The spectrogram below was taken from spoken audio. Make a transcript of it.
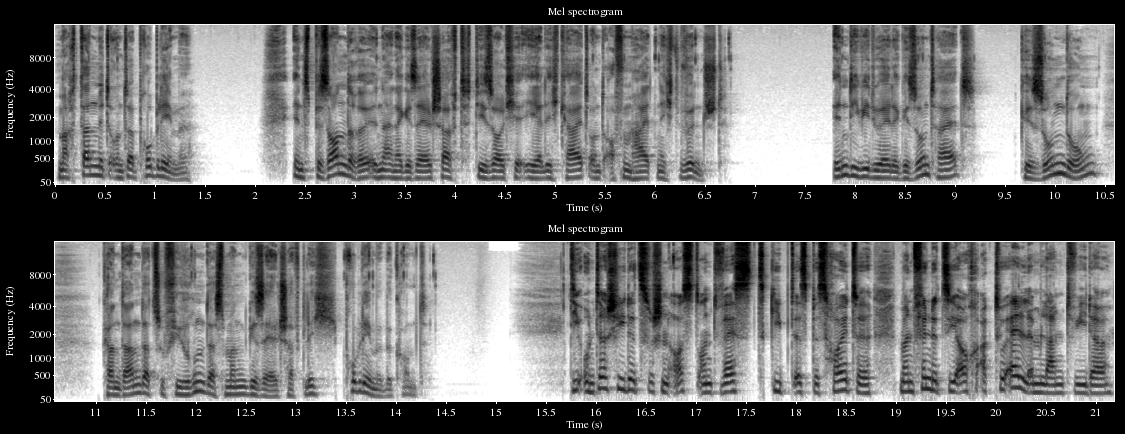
macht dann mitunter Probleme. Insbesondere in einer Gesellschaft, die solche Ehrlichkeit und Offenheit nicht wünscht. Individuelle Gesundheit, Gesundung, kann dann dazu führen, dass man gesellschaftlich Probleme bekommt. Die Unterschiede zwischen Ost und West gibt es bis heute. Man findet sie auch aktuell im Land wieder.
